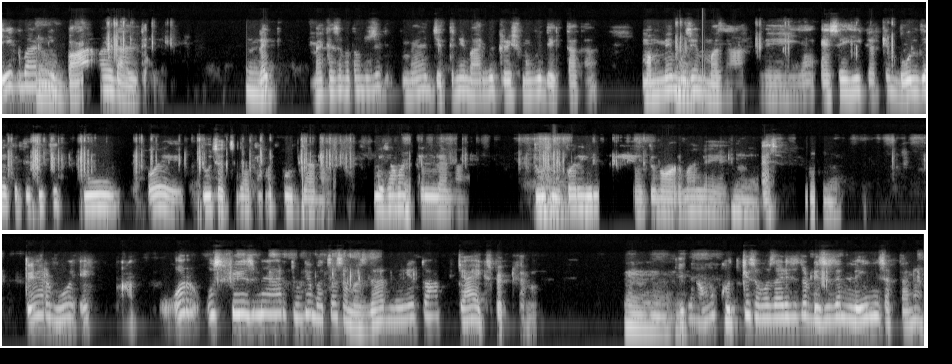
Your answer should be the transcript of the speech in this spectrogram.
एक बार नहीं हम्म बार बार डालते। लाइक मैं कैसे बताऊँ तुझे मैं जितनी बार भी क्रिश मूवी देखता था मम्मी हम्म। मुझे मज़ाक में या ऐसे ही करके बोल दिया करती थी कि तू ओए तू छत से जाके मत कूद जाना तू ऐसा मत कर लेना तू हम्म। सुपर हीरो है तू नॉर्मल है हम्म। ऐसे। हम्म। तो यार वो एक और उस फ़ेज़ में यार क्योंकि बच्चा समझदार नहीं है तो आप क्या एक्सपेक्ट करो लेकिन है वो खुद की समझदारी से तो डिसीज़न ले ही नहीं सकता ना।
